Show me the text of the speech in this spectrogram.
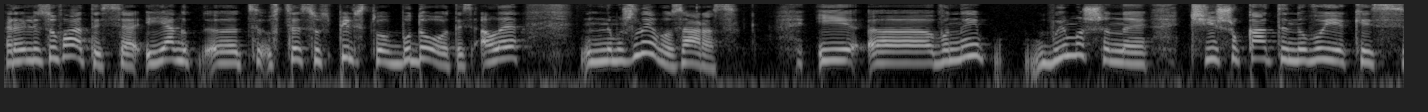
реалізуватися, і як е, в це суспільство вбудовуватись. Але неможливо зараз. І е, вони вимушені чи шукати новий якийсь.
